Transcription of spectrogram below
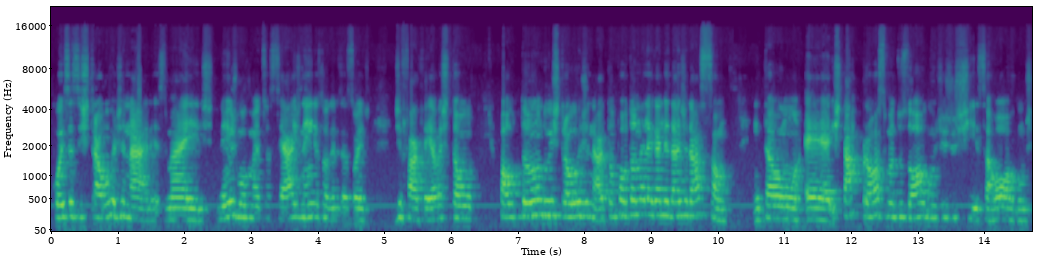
coisas extraordinárias, mas nem os movimentos sociais, nem as organizações de favelas estão pautando o extraordinário, estão pautando a legalidade da ação. Então, é, estar próxima dos órgãos de justiça, órgãos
